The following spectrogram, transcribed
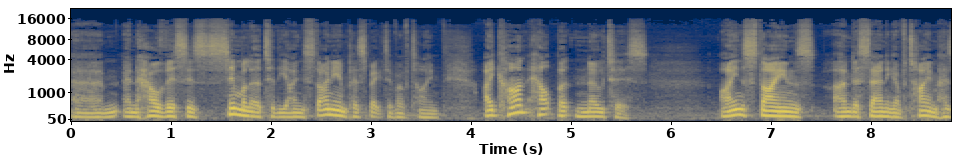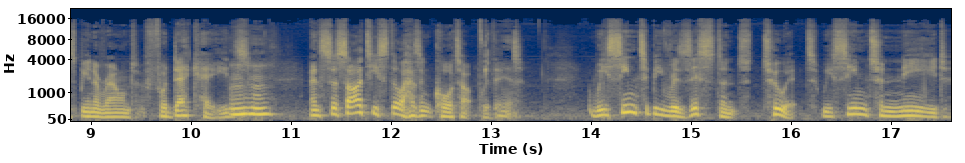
Um, and how this is similar to the Einsteinian perspective of time, I can't help but notice Einstein's understanding of time has been around for decades, mm-hmm. and society still hasn't caught up with it. Yeah. We seem to be resistant to it. We seem to need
